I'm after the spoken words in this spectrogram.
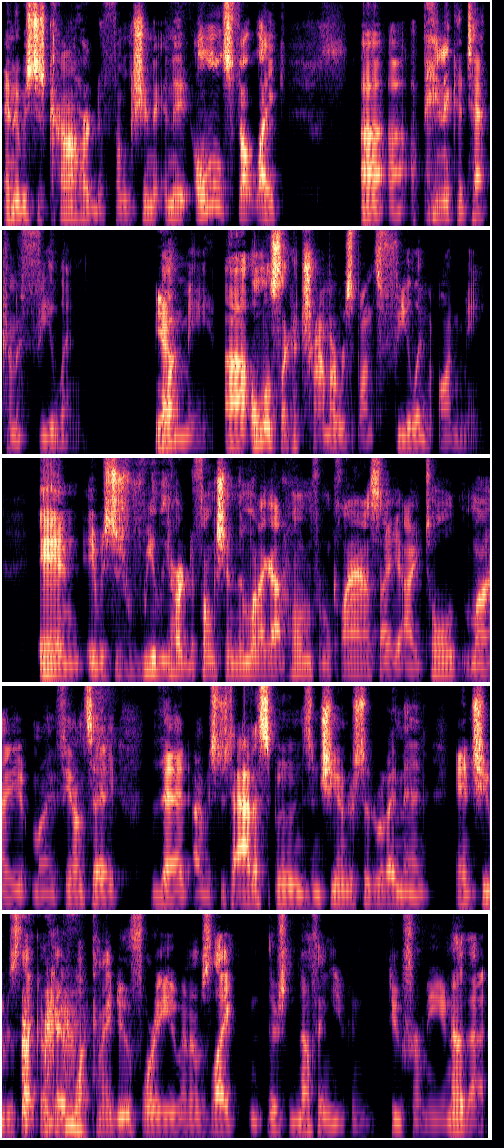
And it was just kind of hard to function, and it almost felt like uh, a, panic attack kind of feeling yeah. on me, uh, almost like a trauma response feeling on me. And it was just really hard to function. Then when I got home from class, I, I told my my fiance that I was just out of spoons, and she understood what I meant. And she was like, "Okay, what can I do for you?" And I was like, "There's nothing you can do for me. You know that."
